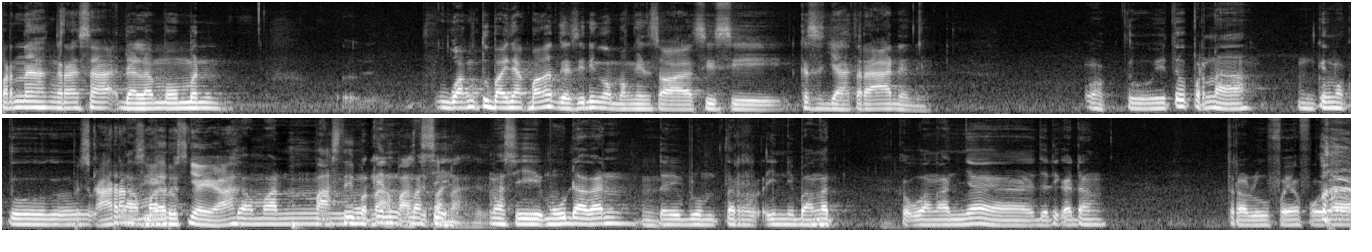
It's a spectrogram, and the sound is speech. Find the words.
Pernah ngerasa dalam momen uang tuh banyak banget gak sih ini ngomongin soal sisi kesejahteraan ini. Waktu itu pernah mungkin waktu Sekarang sih zaman- harusnya ya. zaman Pasti pernah, mungkin pasti masih pernah, gitu. masih muda kan Hmm. dari belum ter ini banget keuangannya ya, jadi kadang terlalu foya-foya uh,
